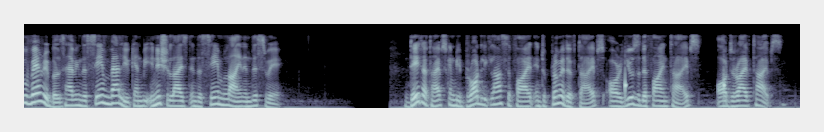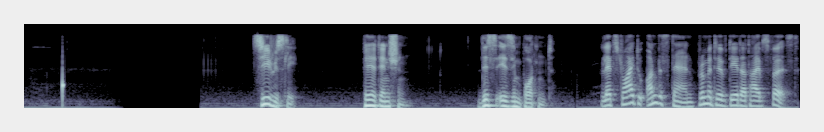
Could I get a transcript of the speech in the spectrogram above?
Two variables having the same value can be initialized in the same line in this way. Data types can be broadly classified into primitive types or user-defined types or derived types. Seriously, pay attention. This is important. Let's try to understand primitive data types first.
